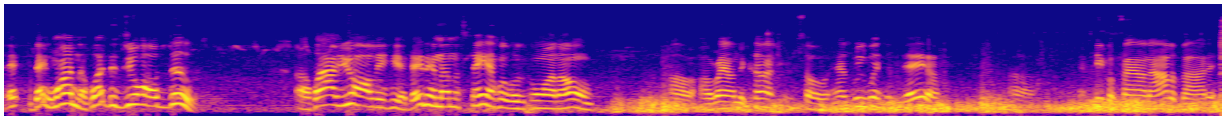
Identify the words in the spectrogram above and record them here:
they, they wondered, what did you all do? Uh, why are you all in here? They didn't understand what was going on uh, around the country. So as we went to jail, uh, and people found out about it,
